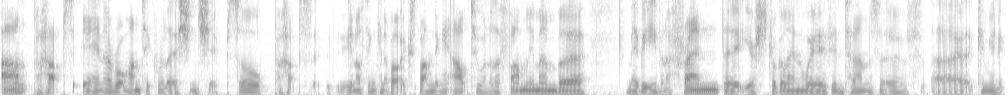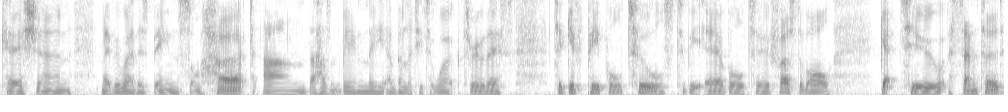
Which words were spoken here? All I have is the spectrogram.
aren't perhaps in a romantic relationship. So perhaps you know, thinking about expanding it out to another family member maybe even a friend that you're struggling with in terms of uh, communication, maybe where there's been some hurt and there hasn't been the ability to work through this, to give people tools to be able to, first of all, get to a centered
